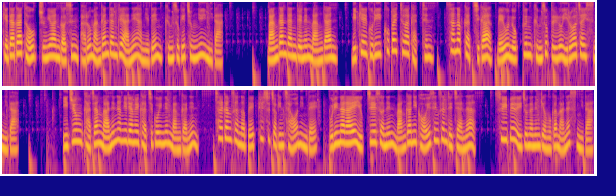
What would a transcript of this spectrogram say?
게다가 더욱 중요한 것은 바로 망간단계 안에 함유된 금속의 종류입니다. 망간단계는 망간, 니켈구리, 코발트와 같은 산업 가치가 매우 높은 금속들로 이루어져 있습니다. 이 중 가장 많은 함유량을 가지고 있는 망간은 철강 산업의 필수적인 자원인데 우리나라의 육지에서는 망간이 거의 생산되지 않아 수입에 의존하는 경우가 많았습니다.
